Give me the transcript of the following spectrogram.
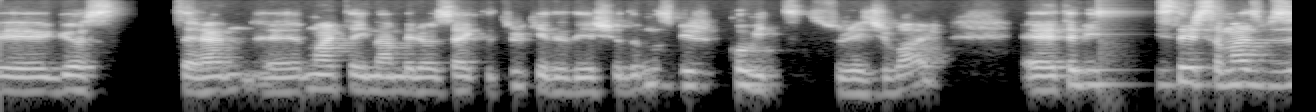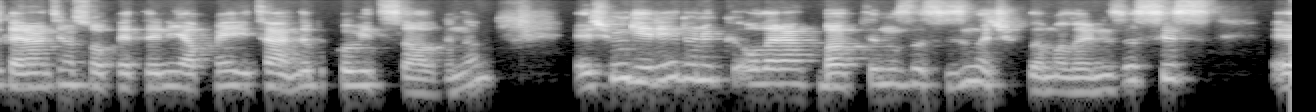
e, gösteren e, Mart ayından beri özellikle Türkiye'de de yaşadığımız bir Covid süreci var. E, tabii ister istemez bizi karantina sohbetlerini yapmaya iten de bu Covid salgını. E, şimdi geriye dönük olarak baktığımızda sizin açıklamalarınızı siz e,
